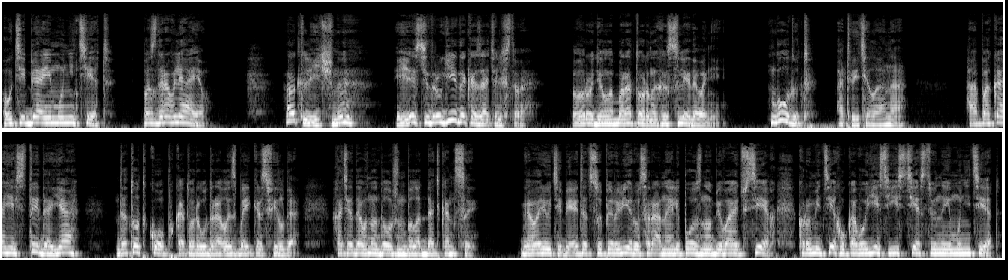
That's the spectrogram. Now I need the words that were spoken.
У тебя иммунитет. Поздравляю!» «Отлично. Есть и другие доказательства вроде лабораторных исследований». «Будут», — ответила она. «А пока есть ты да я, да тот коп, который удрал из Бейкерсфилда, хотя давно должен был отдать концы. Говорю тебе, этот супервирус рано или поздно убивает всех, кроме тех, у кого есть естественный иммунитет».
